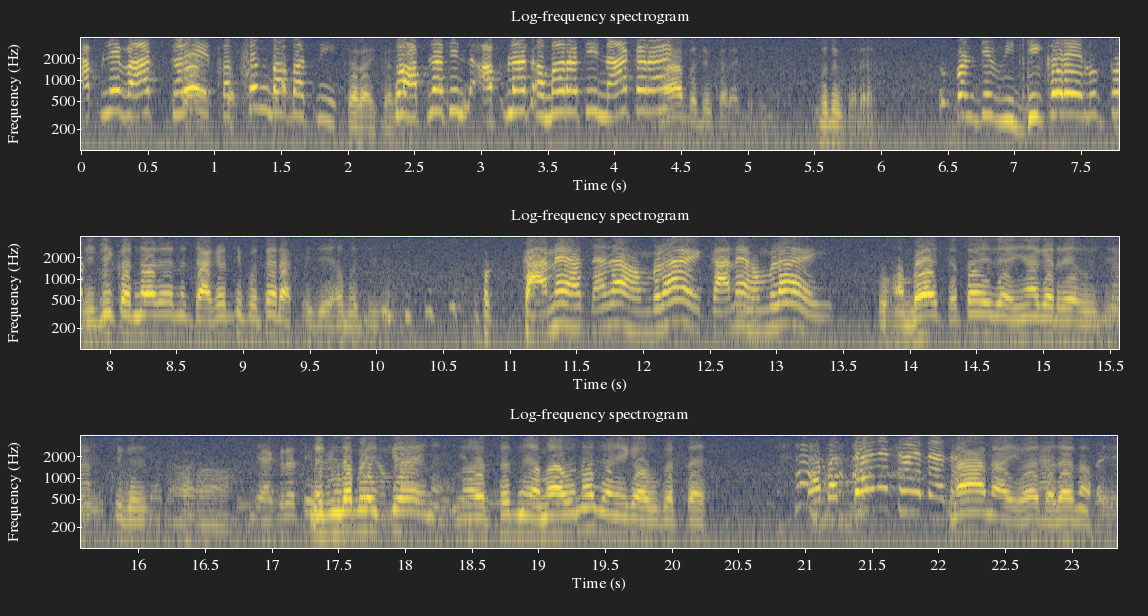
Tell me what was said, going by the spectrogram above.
આપને વાત કરે સત્સંગ બાબતની કરાય તો કરાય. આપણાથી આપણા અમારાથી ના કરાય? બધું કરાય બધું. બધું કરાય. પણ જે વિધિ કરે એનું તો વિધિ કરનારે જાગૃતિ પોતે રાખવી જોઈએ સમજવી કાને દાદા સંભળાય કાને સંભળાય? તો સંભળાય અહીંયા આગળ રહેવું છે શું કહ્યું? નથી નબળાઈ જ કહેવાય ને અર્થ જ નહીં. અમે આવું ના જાણીએ કે આવું કરતા આ બધાને થાય દાદા. ના ના એવા બધા ના થાય.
